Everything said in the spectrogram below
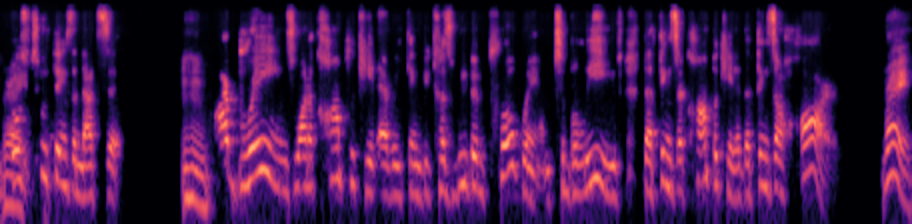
Right. those two things and that's it Mhm. our brains want to complicate everything because we've been programmed to believe that things are complicated, that things are hard. Right.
